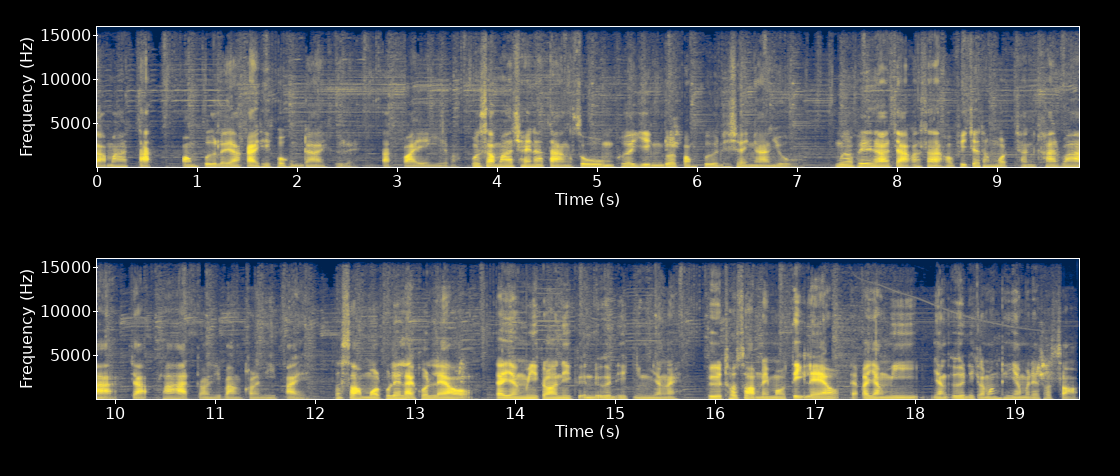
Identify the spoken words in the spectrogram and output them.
สามารถตัดป้อมปืนระยะไกลที่ควบคุมได้คือเลย ตัดไฟอย่างนี้หรือเปล่าคุณสามารถใช้หน้าต่างซูม เพื่อยิงด้วยป้อมปืนที่ใช้งานอยู่ เมื่อพิจารณาจากลักษณะของฟีเจอร์ทั้งหมดฉันคาดว่าจะพลาดกรณีบางกรณีไป ทดสอบหมดผู้เล่นหลายคนแล้ว แต่ยังมีกรณีอื่น ๆ อีกยังยังไง คือทดสอบในมัลติแล้ว แต่ก็ยังมีอย่างอื่นอีกแล้วมั้งที่ยังไม่ได้ทดสอบ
